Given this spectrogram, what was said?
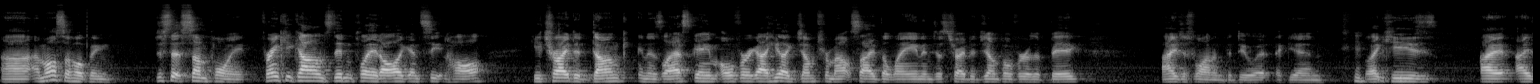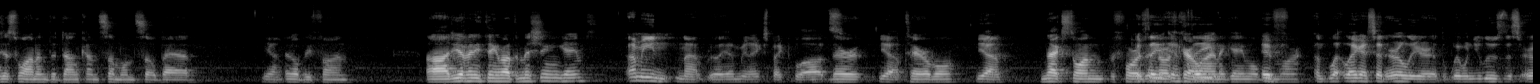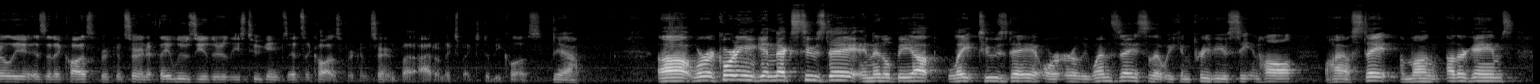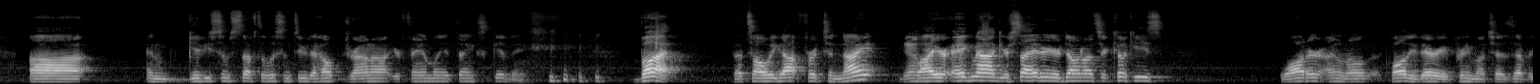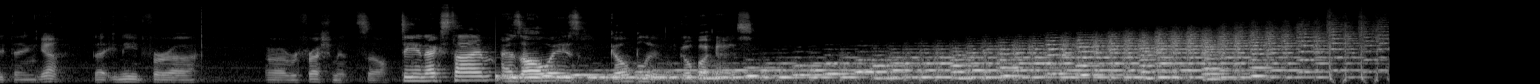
Uh, I'm also hoping, just at some point, Frankie Collins didn't play at all against Seton Hall. He tried to dunk in his last game over a guy. He like jumped from outside the lane and just tried to jump over the big. I just want him to do it again. like he's, I I just want him to dunk on someone so bad. Yeah. It'll be fun. Uh, do you have anything about the Michigan games? I mean, not really. I mean, I expect blowouts. They're yeah, terrible. yeah. Next one before If the they- North Carolina they- game will be If, more. uh, like I said earlier, when you lose this early, is it a cause for concern? If they lose either of these two games, it's a cause for concern. But I don't expect it to be close. Yeah. Uh, we're recording again next Tuesday, and it'll be up late Tuesday or early Wednesday so that we can preview Seton Hall, Ohio State, among other games, uh, and give you some stuff to listen to to help drown out your family at Thanksgiving. but that's all we got for tonight. Yeah. Buy your eggnog, your cider, your donuts, your cookies, water. I don't know. Quality Dairy pretty much has everything Yeah. that you need for uh, uh, refreshment. So, see you next time. As always, go blue. Go Buckeyes.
